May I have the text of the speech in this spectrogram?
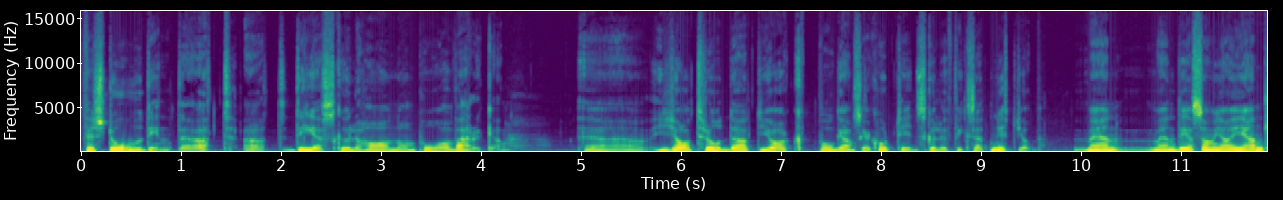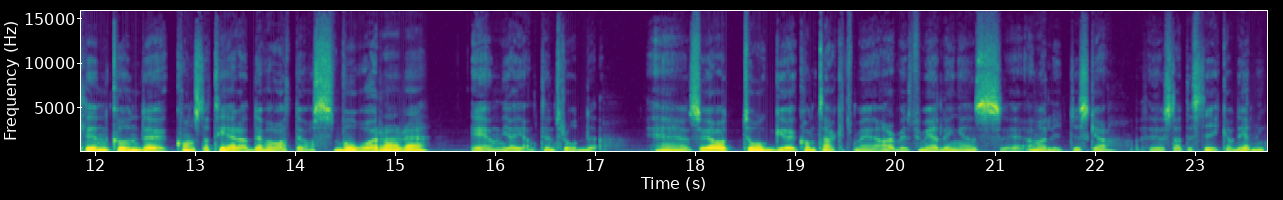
förstod inte att, att det skulle ha någon påverkan. Eh, jag trodde att jag på ganska kort tid skulle fixa ett nytt jobb. Men, men det som jag egentligen kunde konstatera det var att det var svårare än jag egentligen trodde. Eh, så jag tog kontakt med Arbetsförmedlingens analytiska statistikavdelning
